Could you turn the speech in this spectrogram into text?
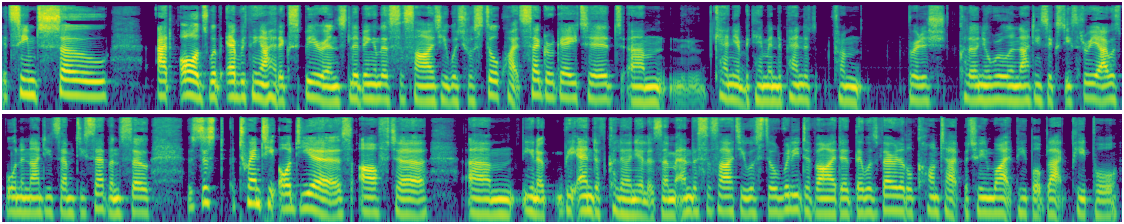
it seemed so at odds with everything I had experienced living in this society, which was still quite segregated. Um, Kenya became independent from British colonial rule in 1963. I was born in 1977, so it was just 20 odd years after um, you know, the end of colonialism, and the society was still really divided. There was very little contact between white people, black people,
